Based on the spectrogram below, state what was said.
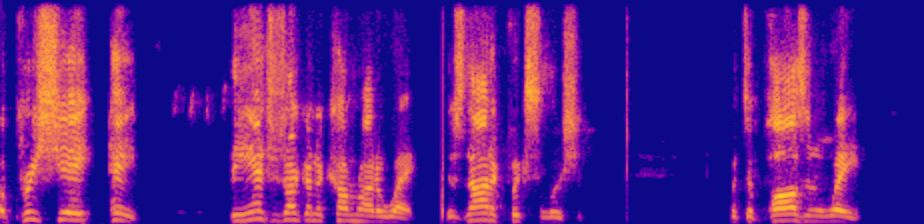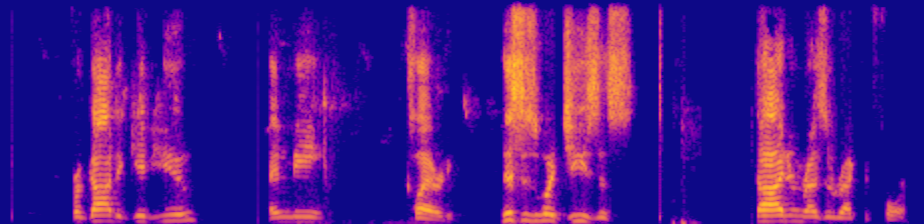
appreciate, hey, the answers aren't going to come right away. There's not a quick solution, but to pause and wait for God to give you and me clarity. This is what Jesus died and resurrected for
